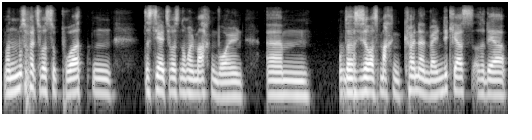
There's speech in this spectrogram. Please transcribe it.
man muss halt sowas supporten, dass die halt sowas nochmal machen wollen. Ähm, und dass sie sowas machen können, weil Niklas, also der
